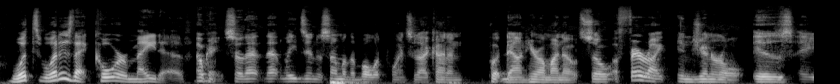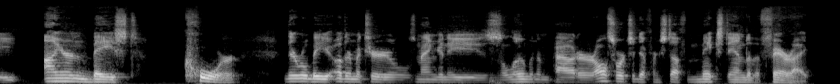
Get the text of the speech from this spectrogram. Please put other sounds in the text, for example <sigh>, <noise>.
what's what is that core made of? Okay, so that, that leads into some of the bullet points that I kind of put down here on my notes. So a ferrite in general is a iron based core. There will be other materials, manganese, aluminum powder, all sorts of different stuff mixed into the ferrite.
